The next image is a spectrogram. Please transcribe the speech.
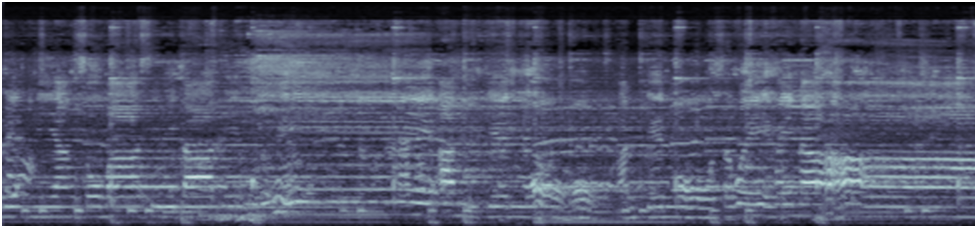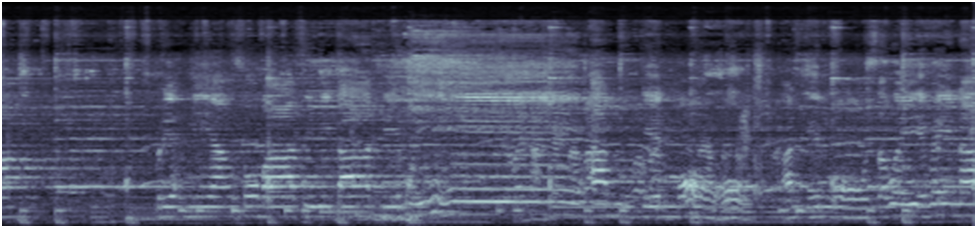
เรียกเมียงโซมาสิวิตาทวีอันเจนโม อันเจนโมสเวยให้นาเรียกเมียงโซมาสิวิตาเทวีอันเจนโมอันเจนโมสเวยให้นา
